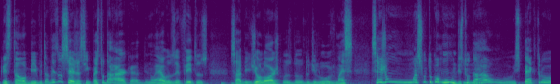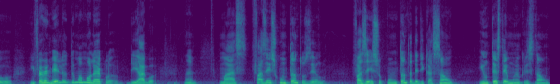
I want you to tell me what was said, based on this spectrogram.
cristão ou bíblico, talvez não seja assim, para estudar a arca de Noé, os efeitos, sabe, geológicos do, do dilúvio, mas seja um, um, assunto comum de estudar uhum. o espectro infravermelho de uma molécula de água, né? Mas fazer isso com tanto zelo, fazer isso com tanta dedicação e um testemunho cristão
